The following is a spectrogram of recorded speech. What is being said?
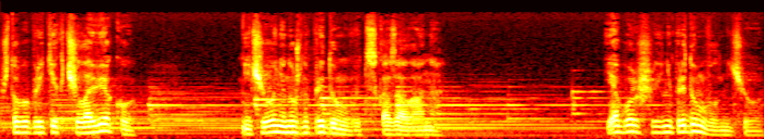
Чтобы прийти к человеку, ничего не нужно придумывать, сказала она. Я больше и не придумывал ничего.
